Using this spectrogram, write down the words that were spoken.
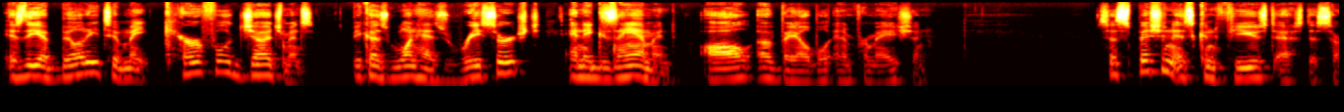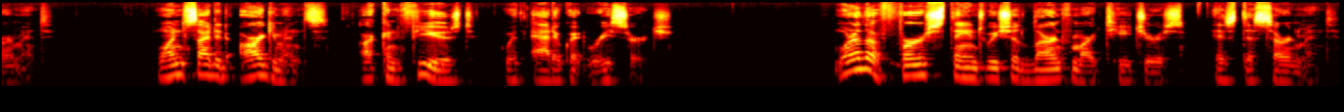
is the ability to make careful judgments because one has researched and examined all available information. Suspicion is confused as discernment. One sided arguments are confused with adequate research. One of the first things we should learn from our teachers is discernment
